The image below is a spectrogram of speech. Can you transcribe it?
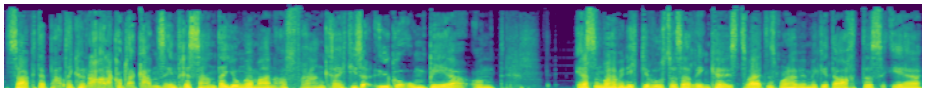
sagt der Patrick ah, da kommt ein ganz interessanter junger Mann aus Frankreich, dieser Hugo Humbert und Erstens mal habe ich nicht gewusst, dass er Linker ist. Zweitens mal habe ich mir gedacht, dass er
